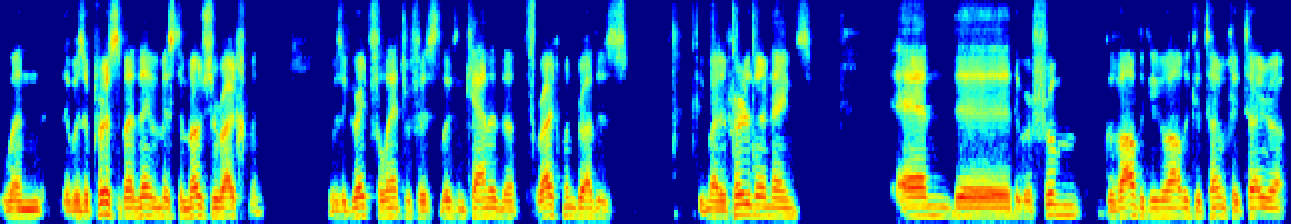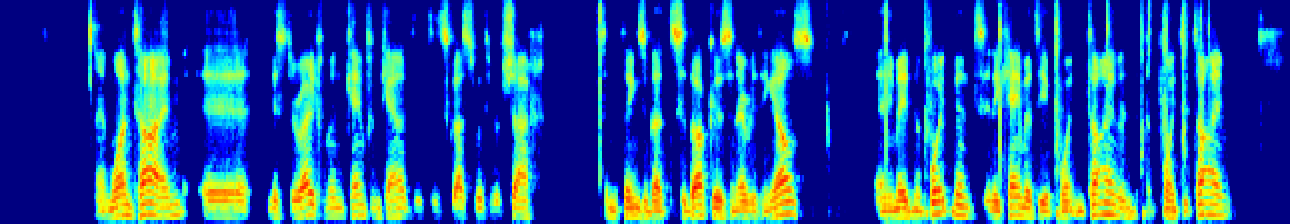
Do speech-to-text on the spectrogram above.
when there was a person by the name of Mr. Moshe Reichman, who was a great philanthropist, lived in Canada, Reichman brothers. You might have heard of their names, and uh, they were from Gewaldige Gewaldige Torah. And one time, uh, Mr. Reichman came from Canada to discuss with Rav Shach some things about tzedakahs and everything else. And he made an appointment, and he came at the appointed time and appointed time.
